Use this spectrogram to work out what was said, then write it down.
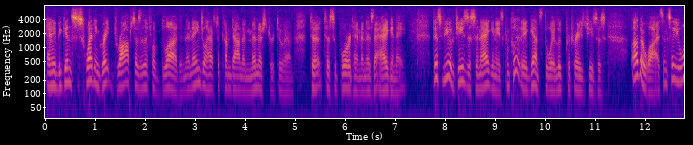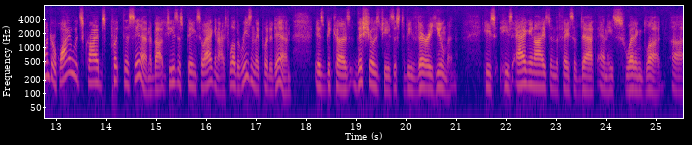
and he begins sweating great drops as if of blood and an angel has to come down and minister to him to, to support him in his agony. This view of jesus in agony is completely against the way luke portrays jesus otherwise and so you wonder why would scribes put this in about jesus being so agonized well the reason they put it in is because this shows jesus to be very human he's he's agonized in the face of death and he's sweating blood. Uh,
